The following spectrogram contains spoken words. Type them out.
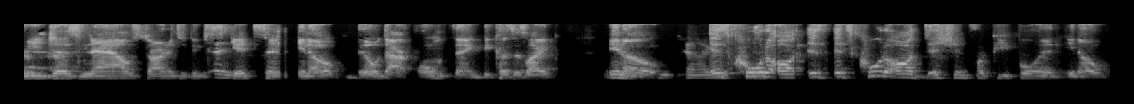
we just now starting to do skits and you know build our own thing because it's like you know, it's cool to it's it's cool to audition for people and you know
